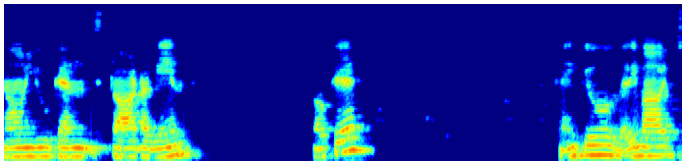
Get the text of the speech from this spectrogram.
Now you can start again. Okay. Thank you very much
